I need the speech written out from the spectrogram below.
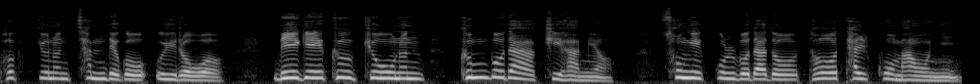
법규는 참되고 의로워 내게 그 교훈은 금보다 귀하며 송이꿀보다도 더 달콤하오니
